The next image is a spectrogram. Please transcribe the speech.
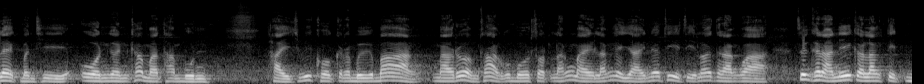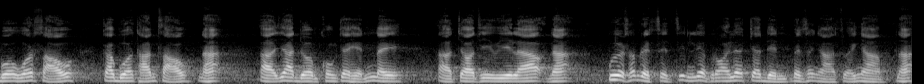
เลขบัญชีโอนเงินเข้ามาทำบุญไถ่ชีวิตโคกระบือบ้าง มาร่วมสร้างอุโบสถหลังใหม่หลังใหญ่ๆเนื้อที่ 400 ตารางวา ซึ่งขณะนี้กำลังติดบัวหัวเสากับบัวฐานเสานะฮะญาติโยมคงจะเห็นในอจอทีวีแล้วนะเพื่อสำเร็จเสร็จสิ้นเรียบร้อยแล้วจะเด่นเป็นสง่าสวยงามนะ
